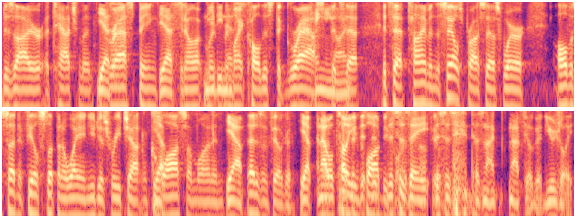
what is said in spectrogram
desire, attachment, Yes. grasping. Yes. you know, we, we might call this the grasp. Hanging it's on. that it's that time in the sales process where all of a sudden it feels slipping away, and you just reach out and Yep. claw someone, and Yeah. that doesn't feel good. Yep, and I will tell you been that clawed th- this is a this is it does not not feel good usually.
